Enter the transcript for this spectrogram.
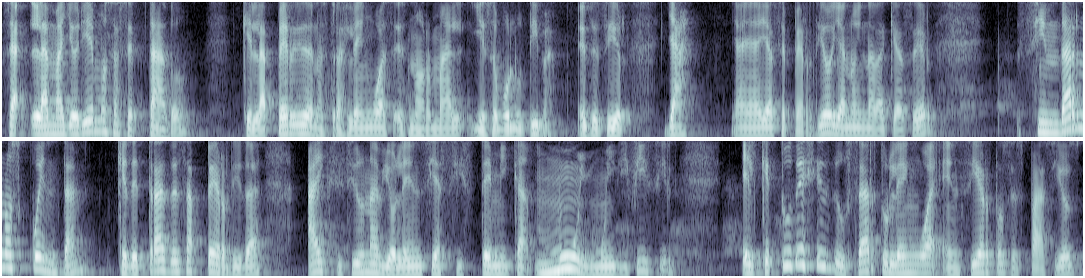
O sea, la mayoría hemos aceptado que la pérdida de nuestras lenguas es normal y es evolutiva. Es decir, ya, ya, ya, ya se perdió, ya no hay nada que hacer. Sin darnos cuenta que detrás de esa pérdida ha existido una violencia sistémica muy, muy difícil el que tú dejes de usar tu lengua en ciertos espacios,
